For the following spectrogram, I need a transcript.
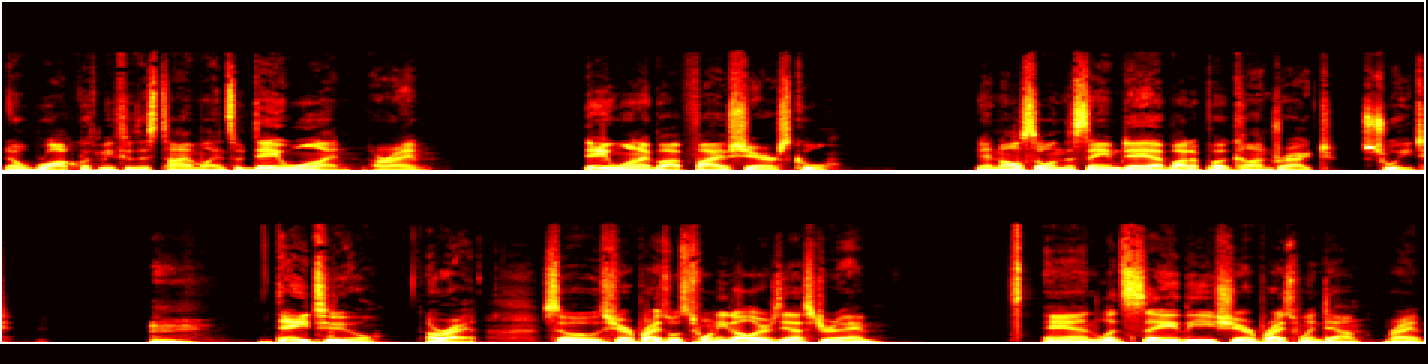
rock with me through this timeline. So, day one, all right? Day one, I bought five shares. Cool. And also on the same day, I bought a put contract. Sweet. day two. All right. So share price was $20 yesterday. And let's say the share price went down, right?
